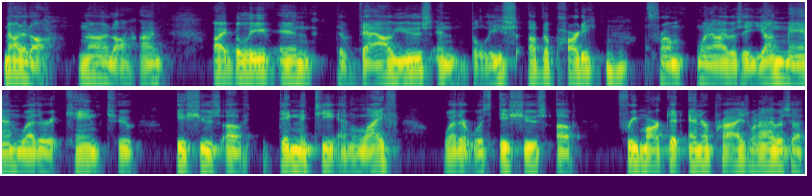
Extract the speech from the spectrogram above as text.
Not at all. Not at all. I'm. I believe in the values and beliefs of the party mm-hmm. from when I was a young man, whether it came to issues of dignity and life, whether it was issues of free market enterprise. When I was a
